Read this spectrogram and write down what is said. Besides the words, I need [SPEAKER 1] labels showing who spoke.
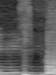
[SPEAKER 1] Chinese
